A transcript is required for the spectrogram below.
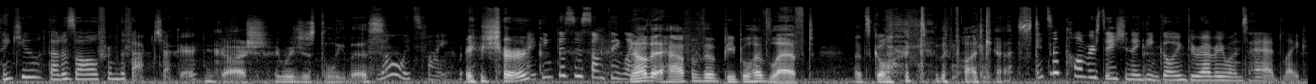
Thank you. That is all from the fact checker. Gosh, we just delete this. No, it's fine. Are you sure? I think this is something like now that half of the people have left, let's go on to the podcast. it's a conversation I think going through everyone's head. Like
